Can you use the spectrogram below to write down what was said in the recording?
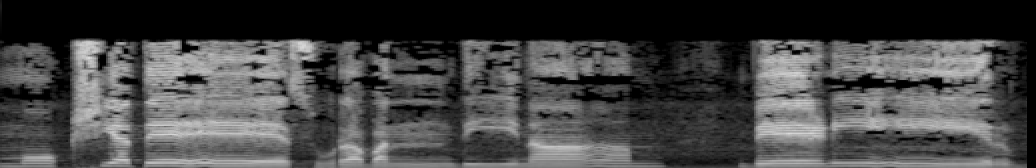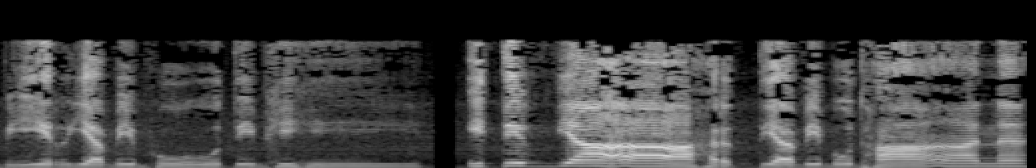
मोक्ष्यते सुरवन्दीनाम् वेणीर्वीर्यविभूतिभिः इति व्याहृत्य विबुधान्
